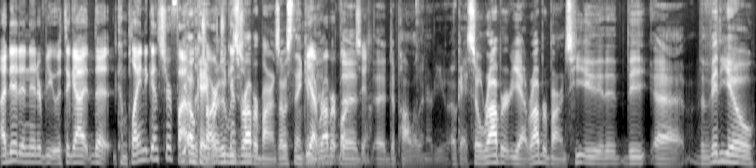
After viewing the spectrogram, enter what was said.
I did an interview with the guy that complained against her, filed the Okay, charge it was. Robert Barnes. I was thinking. Yeah, the- Robert the, Barnes, yeah. uh, DePaulo interview. Okay, so Robert, yeah, Robert Barnes. He the the, uh, the video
